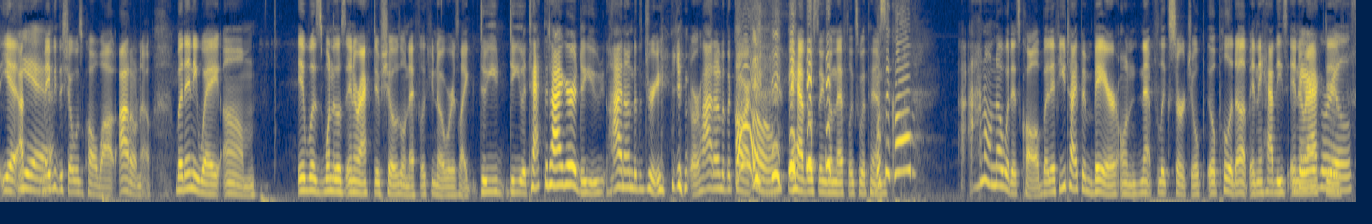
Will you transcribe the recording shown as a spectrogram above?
yeah, I- maybe the show was called Wild. I don't know, but anyway, um. It was one of those interactive shows on Netflix, you know, where it's like, do you do you attack the tiger, or do you hide under the tree, or hide under the car? Oh. they have those things on Netflix with him. What's it called? I, I don't know what it's called, but if you type in bear on Netflix search, it'll, it'll pull it up, and they have these interactive Grylls. sh-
